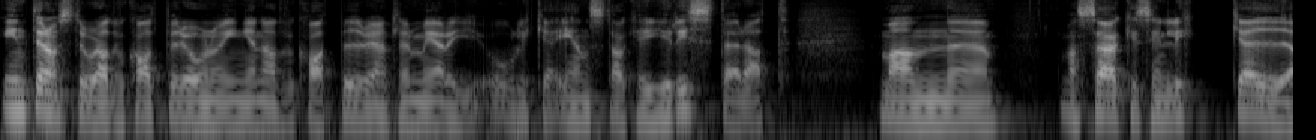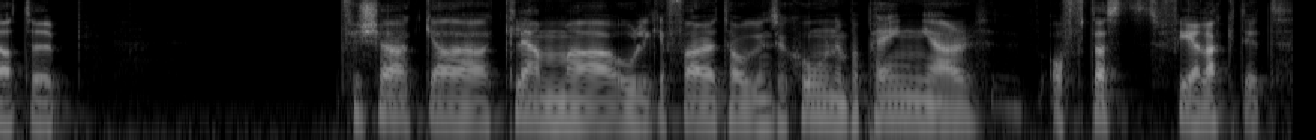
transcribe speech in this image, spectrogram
inte de stora advokatbyråerna och ingen advokatbyrå egentligen, mer olika enstaka jurister. Att man, eh, man söker sin lycka i att typ försöka klämma olika företag och organisationer på pengar. Oftast felaktigt.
